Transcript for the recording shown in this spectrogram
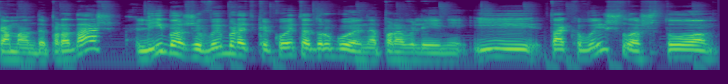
команды продаж, либо же выбрать какое-то другое направление. И так вышло, что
